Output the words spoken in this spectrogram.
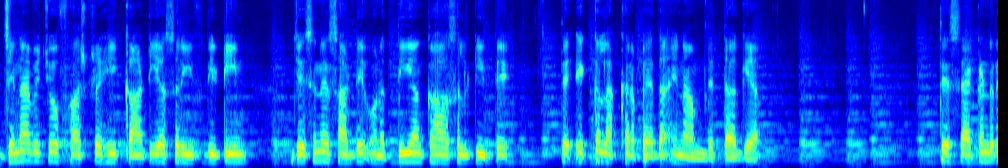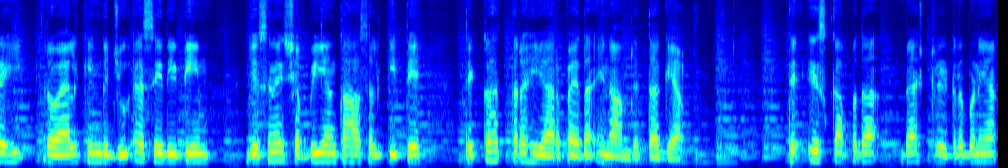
ਜਿਨ੍ਹਾਂ ਵਿੱਚੋਂ ਫਸਟ ਰਹੀ ਕਾਂਟੀਆ ਸ਼ਰੀਫ ਦੀ ਟੀਮ, ਜਿਸ ਨੇ ਸਾਡੇ 29 ਅੰਕ ਹਾਸਲ ਕੀਤੇ ਤੇ 1 ਲੱਖ ਰੁਪਏ ਦਾ ਇਨਾਮ ਦਿੱਤਾ ਗਿਆ। ਤੇ ਸੈਕੰਡ ਰਹੀ ਰਾਇਲ ਕਿੰਗ ਯੂਐਸਏ ਦੀ ਟੀਮ, ਜਿਸ ਨੇ 26 ਅੰਕ ਹਾਸਲ ਕੀਤੇ ਤੇ 71000 ਰੁਪਏ ਦਾ ਇਨਾਮ ਦਿੱਤਾ ਗਿਆ। ਤੇ ਇਸ ਕੱਪ ਦਾ ਬੈਸਟ ਰੇਡਰ ਬਣਿਆ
